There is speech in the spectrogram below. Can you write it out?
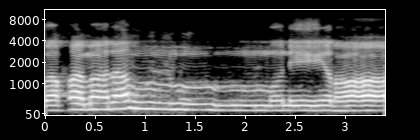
وقمرا منيرا.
